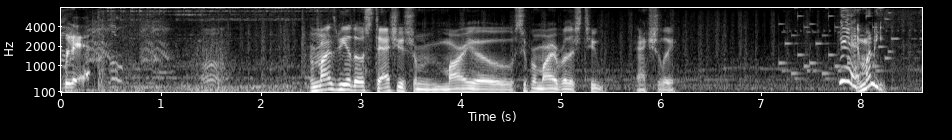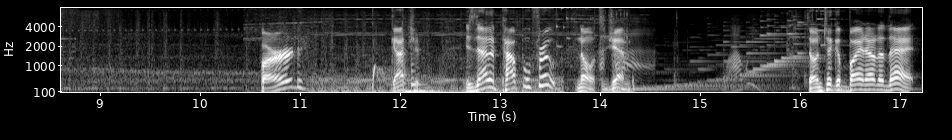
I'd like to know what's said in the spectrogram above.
Blech. Reminds me of those statues from Mario, Super Mario Brothers 2, actually. Yeah, money. Bird? Gotcha. Is that a Palpo fruit? No, it's a gem. Don't take a bite out of that.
